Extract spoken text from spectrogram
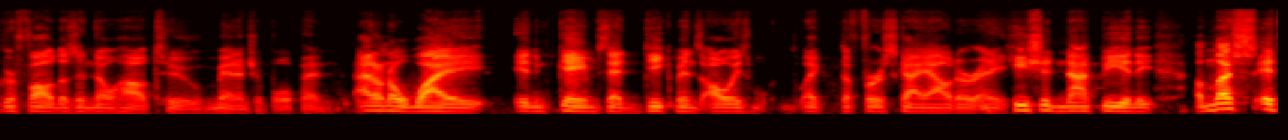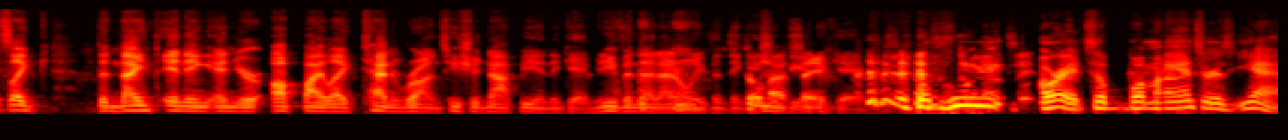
Grifol doesn't know how to manage a bullpen. I don't know why in games that Diekman's always like the first guy out or any he should not be in the unless it's like the ninth inning and you're up by like 10 runs, he should not be in the game. And even then, I don't even think Still he should not be safe. in the game. Who you- all right. So, but my answer is yeah,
